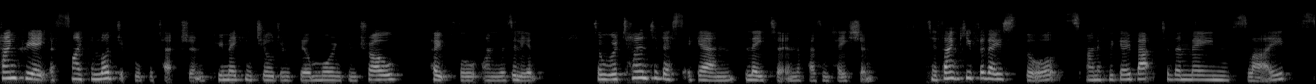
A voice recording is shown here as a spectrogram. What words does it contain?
can create a psychological protection through making children feel more in control, hopeful and resilient. So we'll return to this again later in the presentation. So thank you for those thoughts. And if we go back to the main slides,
